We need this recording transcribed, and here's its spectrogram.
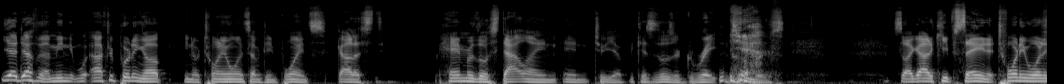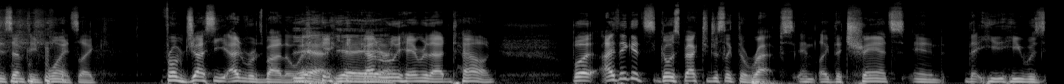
Yeah, definitely. I mean, after putting up, you know, 21, 17 points, got to hammer those stat line into you because those are great numbers. Yeah. So I got to keep saying it 21 and 17 points, like from Jesse Edwards, by the way. Yeah, yeah, got to yeah. really hammer that down. But I think it goes back to just like the reps and like the chance and that he he was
